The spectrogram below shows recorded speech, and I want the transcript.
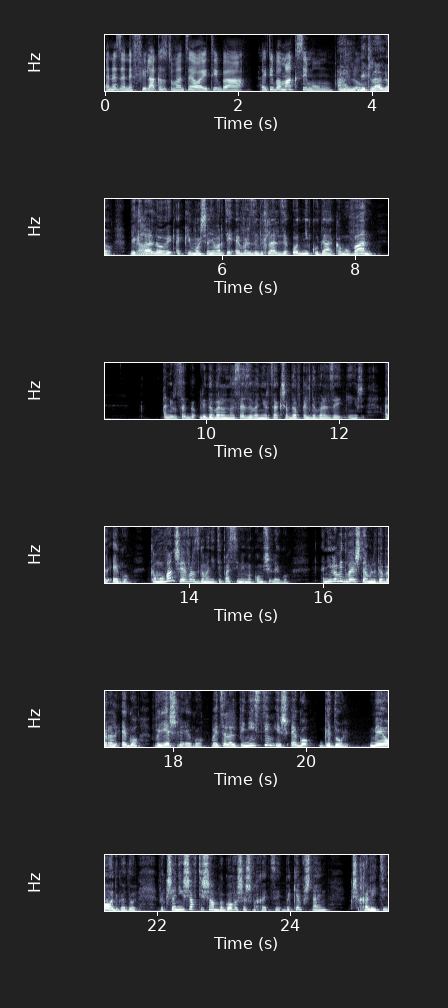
אין איזה נפילה כזאת, זאת אומרת, זהו, הייתי ב... הייתי במקסימום, אה, כאילו. בכלל לא, בכלל לא, כמו שאני אמרתי, עבר זה בכלל, זה עוד נקודה, כמובן. אני רוצה לדבר על הנושא הזה, ואני רוצה עכשיו דווקא לדבר על זה, על אגו. כמובן שאברס גם אני טיפסתי ממקום של אגו. אני לא מתביישת היום לדבר על אגו, ויש לי אגו. ואצל אלפיניסטים יש אגו גדול, מאוד גדול. וכשאני ישבתי שם בגובה שש וחצי, בקמפ 2, כשחליתי,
